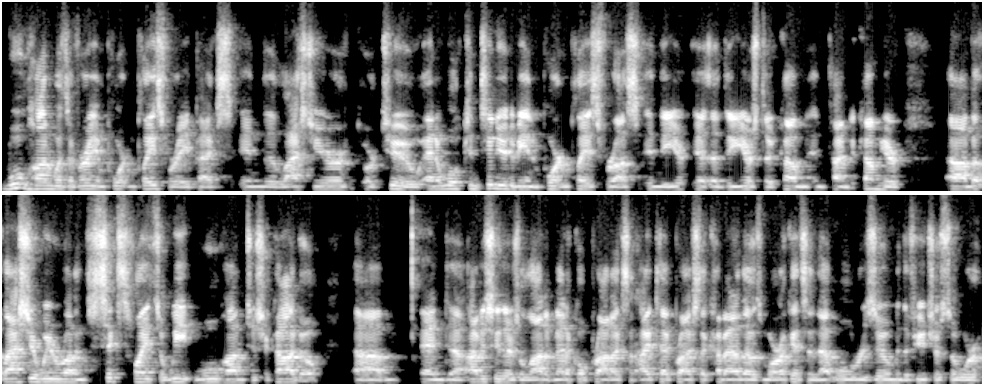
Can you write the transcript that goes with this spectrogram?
Wuhan was a very important place for Apex in the last year or two, and it will continue to be an important place for us in the year, uh, the years to come, in time to come here. Uh, but last year we were running six flights a week, Wuhan to Chicago, um, and uh, obviously, there's a lot of medical products and high tech products that come out of those markets, and that will resume in the future. So we're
